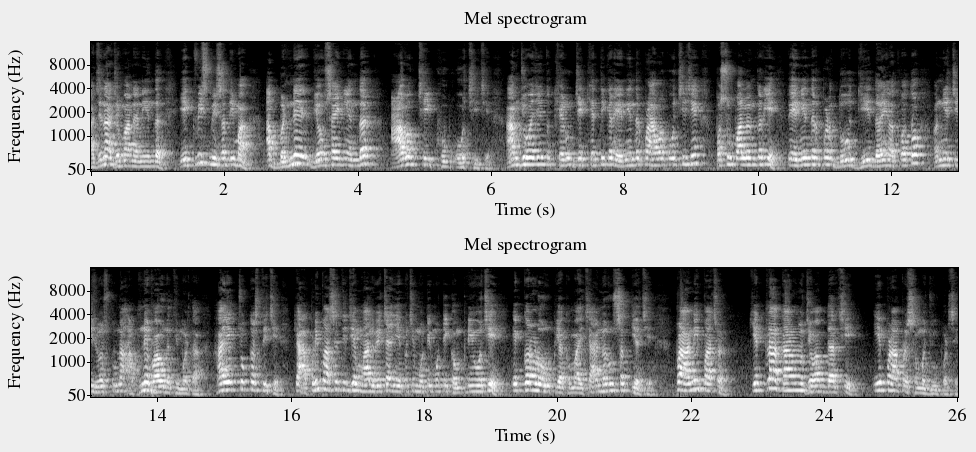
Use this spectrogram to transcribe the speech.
આજના જમાનાની અંદર એકવીસમી સદીમાં આ બંને વ્યવસાયની અંદર આવક છે એ ખૂબ ઓછી છે. આમ જોવા જઈએ તો ખેડૂત જે ખેતી કરે એની અંદર પણ આવક ઓછી છે. પશુપાલન કરીએ તો એની અંદર પણ દૂધ, ઘી, દહીં અથવા તો અન્ય ચીજ વસ્તુના આપને ભાવ નથી મળતા. હા, એક ચોક્કસથી છે કે આપણી પાસેથી જે માલ વેચાય એ પછી મોટી મોટી કંપનીઓ છે, એ કરોડો રૂપિયા કમાય છે. આ નરું સત્ય છે. પણ આની પાછળ કેટલા કારણો જવાબદાર છે? એ પણ આપણે સમજવું પડશે.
